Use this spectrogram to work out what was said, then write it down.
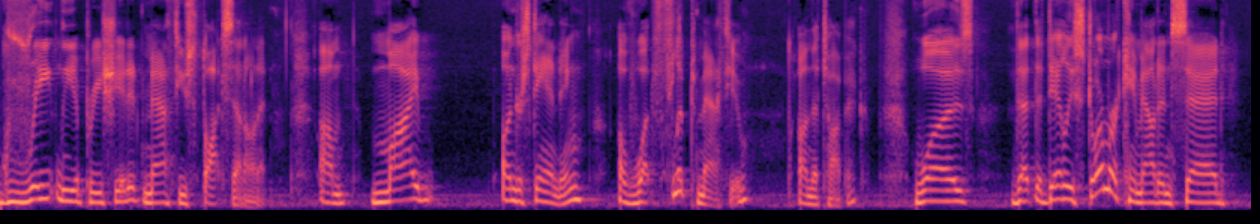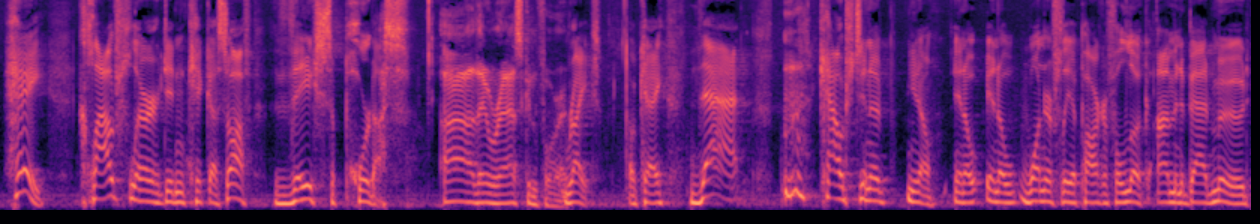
greatly appreciated Matthew's thought set on it. Um, my understanding of what flipped Matthew on the topic was that the Daily Stormer came out and said, hey, Cloudflare didn't kick us off, they support us. Ah, they were asking for it. Right. Okay. That couched in a, you know, in a in a wonderfully apocryphal look, I'm in a bad mood.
